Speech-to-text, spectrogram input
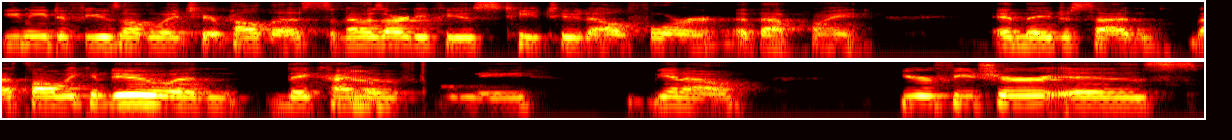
you need to fuse all the way to your pelvis. And I was already fused T2 to L4 at that point and they just said that's all we can do and they kind yeah. of told me you know your future is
